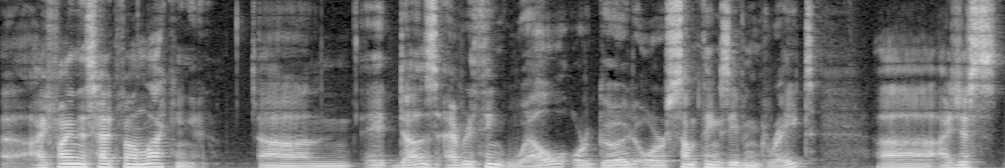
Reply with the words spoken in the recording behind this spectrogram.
uh, I find this headphone lacking in. Um, it does everything well or good or some things even great. Uh, I just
